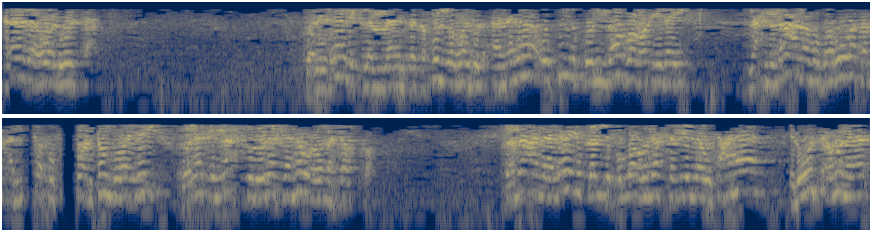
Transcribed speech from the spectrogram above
هذا هو الوسع. ولذلك لما أنت تقول للرجل أنا لا أطيق النظر إليك. نحن نعلم ضرورة انك تستطيع أن تنظر اليه ولكن يحصل لك نوع مشقة. فمعنى لا يكلف الله نفسا إلا وسعها الوسع هنا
